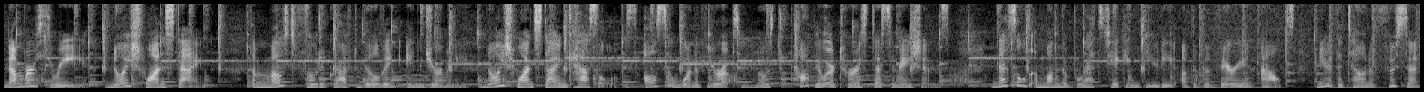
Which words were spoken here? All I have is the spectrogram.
Number 3. Neuschwanstein the most photographed building in Germany. Neuschwanstein Castle is also one of Europe's most popular tourist destinations. Nestled among the breathtaking beauty of the Bavarian Alps near the town of Füssen,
